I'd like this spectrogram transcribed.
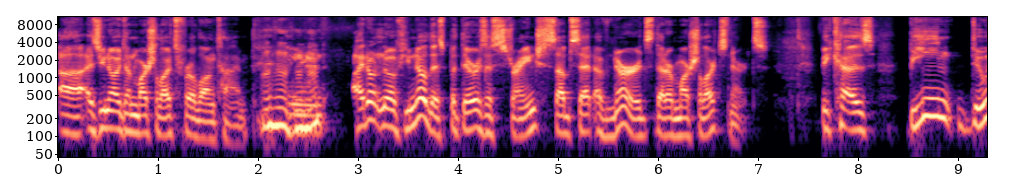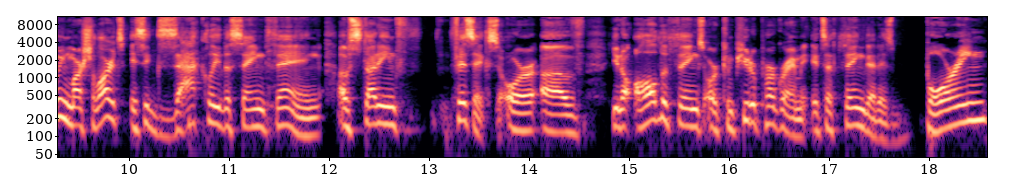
uh, as you know, I've done martial arts for a long time, Mm-hmm, and I don't know if you know this, but there is a strange subset of nerds that are martial arts nerds because being doing martial arts is exactly the same thing of studying f- physics or of you know all the things or computer programming. It's a thing that is boring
